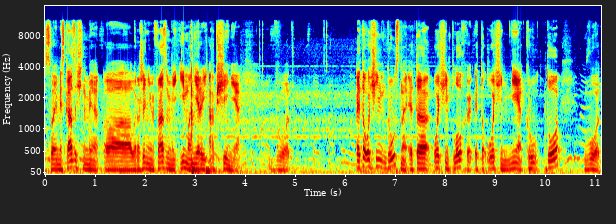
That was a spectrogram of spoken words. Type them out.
своими сказочными э, выражениями, фразами и манерой общения. Вот. Это очень грустно, это очень плохо, это очень не круто. Вот.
